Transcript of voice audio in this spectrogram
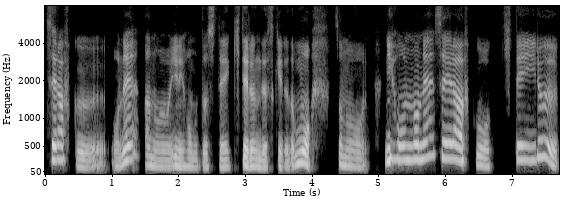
セーラー服をね、あの、ユニフォームとして着てるんですけれども、その、日本のね、セーラー服を着ている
